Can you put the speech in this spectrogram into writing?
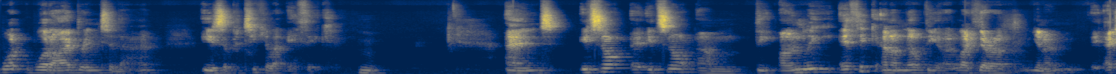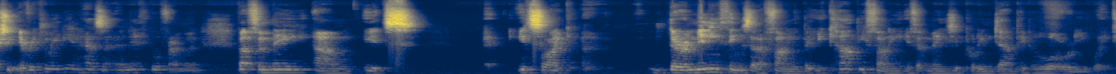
what what I bring to that is a particular ethic, Mm. and it's not it's not um, the only ethic, and I'm not the like there are you know actually every comedian has an ethical framework, but for me um, it's it's like there are many things that are funny, but you can't be funny if it means you're putting down people who are already weak.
